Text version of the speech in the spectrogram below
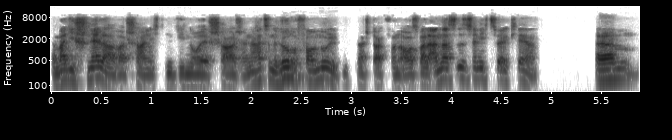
Dann war die schneller wahrscheinlich, die neue Charge. Ne? Hatte eine höhere V0, da stark von aus, weil anders ist es ja nicht zu erklären. Ähm,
